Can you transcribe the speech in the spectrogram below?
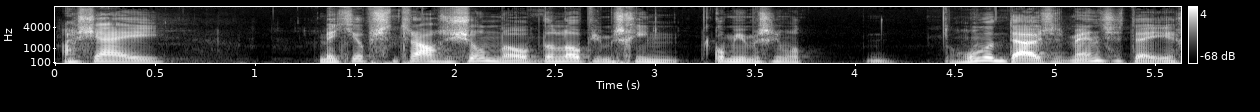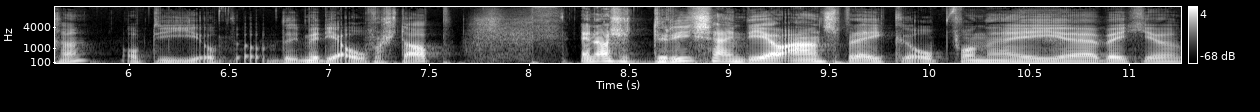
als jij een beetje op Centraal Station loopt, dan loop je misschien, kom je misschien wel honderdduizend mensen tegen op die, op, op die- met die overstap. En als er drie zijn die jou aanspreken op van, hé, hey, eh, weet je,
